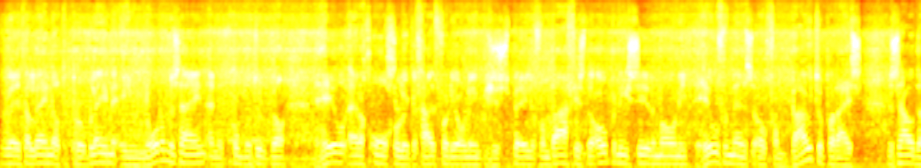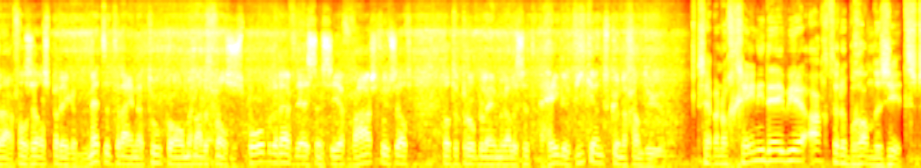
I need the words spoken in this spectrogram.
We weten alleen dat de problemen enorm zijn. En het komt natuurlijk wel heel erg ongelukkig uit voor de Olympische Spelen. Vandaag is de openingsceremonie. Heel veel mensen ook van buiten Parijs zouden daar vanzelfsprekend met de trein naartoe komen. Maar het Franse spoorbedrijf, de SNCF, waarschuwt zelfs dat de problemen wel eens het hele weekend kunnen gaan duren. Ze hebben nog geen idee wie er achter de branden zit.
